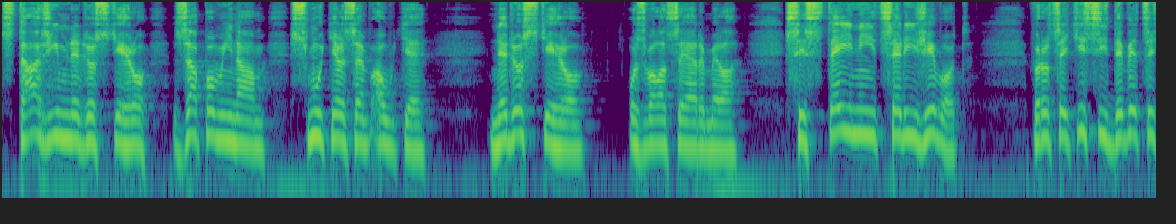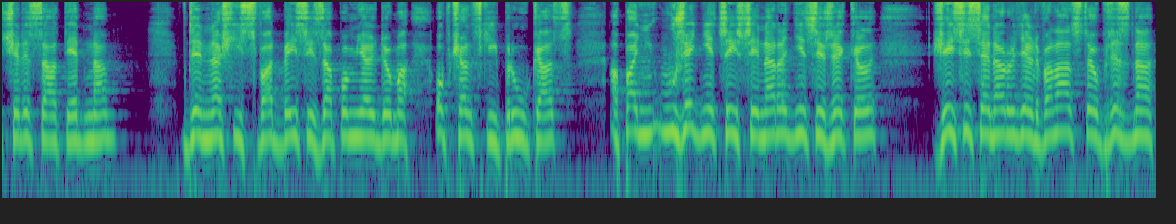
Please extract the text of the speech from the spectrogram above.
Stáří mne dostihlo, zapomínám, smutnil jsem v autě. Nedostihlo, ozvala se Jarmila. Jsi stejný celý život. V roce 1961 v den naší svatby si zapomněl doma občanský průkaz a paní úřednici si na radnici řekl, že jsi se narodil 12. března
